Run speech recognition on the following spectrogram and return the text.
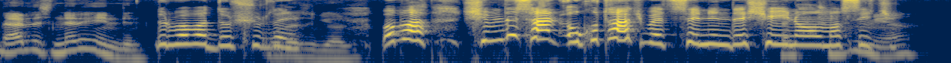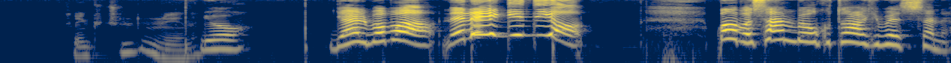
Neredesin? Nereye indin? Dur baba dur şuradayım. Buradasın gördüm. Baba şimdi sen oku takip et senin de şeyin Sen olması için. ya? Sen küçüldün mü yine? Yo. Gel baba. Nereye gidiyorsun? Baba sen bir oku takip etsene.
